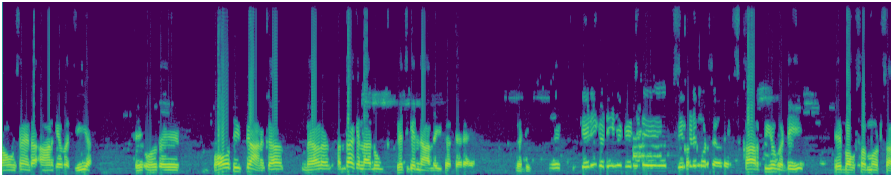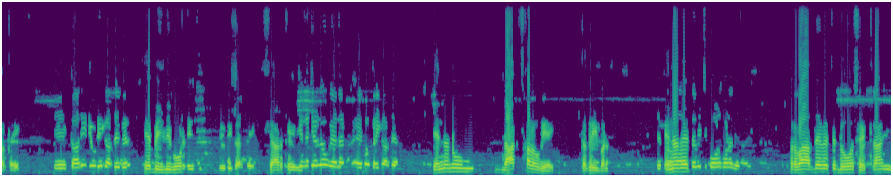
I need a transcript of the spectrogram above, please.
ਰੌਂਗ ਸਾਈਡ ਆਣ ਕੇ ਵੱਜੀ ਆ। ਤੇ ਉਹਦੇ ਬਹੁਤ ਹੀ ਭਿਆਨਕ ਨਾਲ ਅੱਧਾ ਕਿੱਲਾ ਨੂੰ ਵਿੱਚ ਕੇ ਨਾਲ ਲਈ ਫਿਰਦੇ ਰਹੇ ਗੱਡੀ। ਕਿਹੜੀ ਗੱਡੀ ਸੀ? ਤੇ ਕਿਹੜੇ ਮੋਟਰਸਾਈਕਲ ਤੇ? ਸਕਾਰਪੀਓ ਗੱਡੀ ਇਹ ਬਾਕਸਰ ਮੋਟਰਸਾਈਕਲ ਤੇ ਕਾਦੀ ਡਿਊਟੀ ਕਰਦੇ ਫਿਰ। ਇਹ ਬਿਜਲੀ ਬੋਰਡ ਦੀ ਡਿਊਟੀ ਕਰਦੇ ਸ਼ਹਿਰ ਕੇ ਕਿੰਨੇ ਚਿਰ ਦਾ ਹੋ ਗਿਆ ਇਹਨਾਂ ਨੂੰ ਇਹ ਨੌਕਰੀ ਕਰਦਿਆਂ ਨੂੰ? ਇਹਨਾਂ ਨੂੰ 10 ਸਾਲ ਹੋ ਗਏ ਜੀ, ਤਕਰੀਬਨ। ਤੇ ਇਹਨਾਂ ਦੇ- ਪਰਿਵਾਰ ਦੇ ਵਿੱਚ ਕੌਣ ਕੌਣ ਹੈ ਜਿਹੜਾ? ਪਰਿਵਾਰ ਦੇ ਵਿੱਚ ਦੋ ਸਿਸਟਰਾਂ ਜੀ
